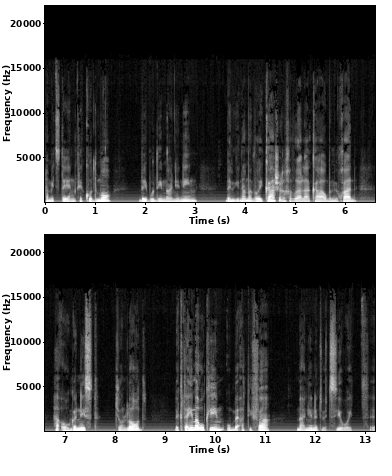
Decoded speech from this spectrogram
המצטיין כקודמו, בעיבודים מעניינים, בנגינה מבריקה של חברי הלהקה, ובמיוחד האורגניסט ג'ון לורד, בקטעים ארוכים ובעטיפה מעניינת וציורית. אה,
